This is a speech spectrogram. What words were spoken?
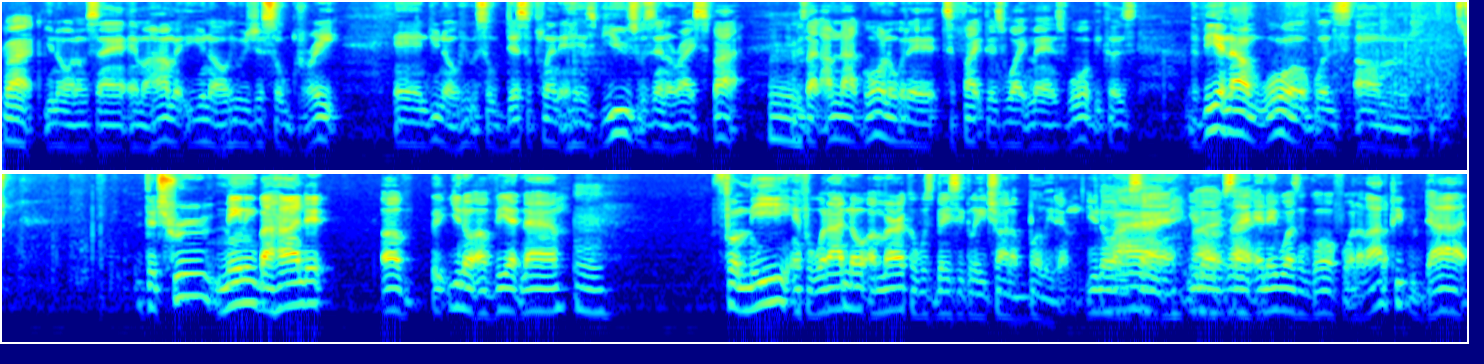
Right. You know what I'm saying? And Muhammad, you know, he was just so great, and you know he was so disciplined, and his views was in the right spot. He Mm. was like, I'm not going over there to fight this white man's war because the Vietnam War was um, the true meaning behind it of you know of Vietnam. Mm. For me and for what I know, America was basically trying to bully them. You know what I'm saying? You know what I'm right, saying? And they wasn't going for it. A lot of people died,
